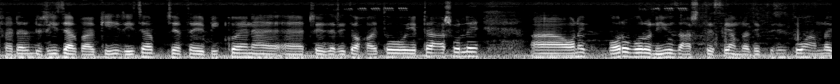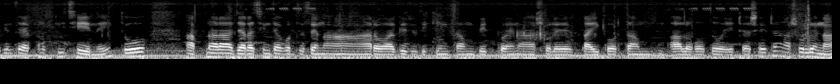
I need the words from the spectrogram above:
ফেডারেল রিজার্ভ আর কি রিজার্ভ যাতে বিটকয়েন ট্রেজারিতে হয়তো এটা আসলে অনেক বড় বড় নিউজ আসতেছে আমরা দেখতেছি। তো আমরা কিন্তু এখনও পিছিয়ে নেই। তো আপনারা যারা চিন্তা করতেছেন আরও আগে যদি কিনতাম বিটকয়েন আসলে বাই করতাম, ভালো হতো এটা, সেটা আসলে না।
